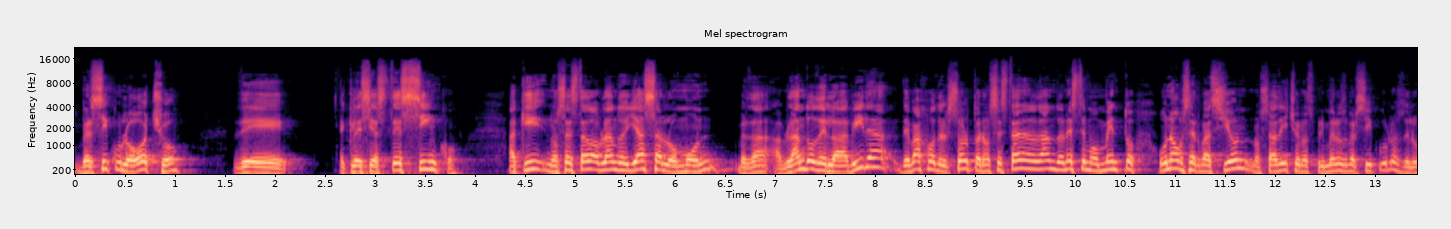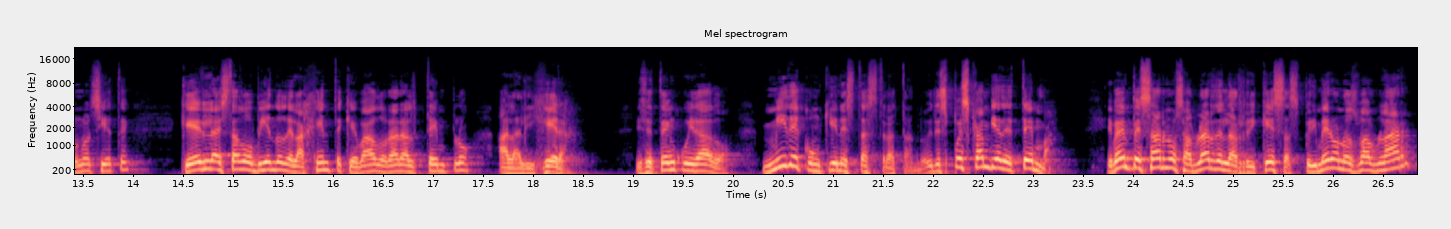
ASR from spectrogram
Versículo 8 de Eclesiastés 5 Aquí nos ha estado hablando ya Salomón, ¿verdad? Hablando de la vida debajo del sol, pero nos está dando en este momento una observación, nos ha dicho en los primeros versículos, del 1 al 7, que él ha estado viendo de la gente que va a adorar al templo a la ligera. Dice, ten cuidado, mide con quién estás tratando. Y después cambia de tema. Y va a empezarnos a hablar de las riquezas. Primero nos va a hablar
